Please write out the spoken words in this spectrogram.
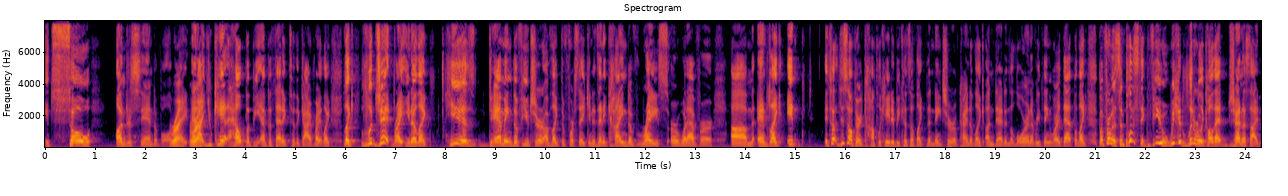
it's so understandable, Right, And I, right. you can't help but be empathetic to the guy, right? Like, like legit, right? You know, like he is damning the future of like the Forsaken as any kind of race or whatever, um, and like it it's all- this is all very complicated because of like the nature of kind of like undead and the lore and everything like that but like but from a simplistic view we could literally call that genocide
